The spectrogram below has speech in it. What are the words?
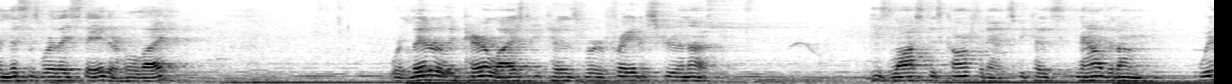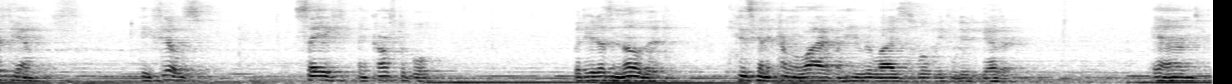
and this is where they stay their whole life? We're literally paralyzed because we're afraid of screwing up. He's lost his confidence because now that I'm with him, he feels safe and comfortable but he doesn't know that he's going to come alive when he realizes what we can do together. And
